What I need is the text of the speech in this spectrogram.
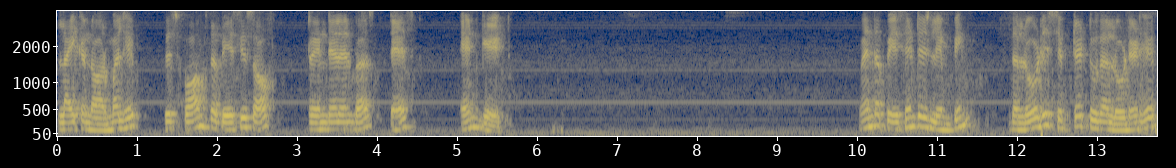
like a normal hip. This forms the basis of Trendelenburg test and gait. When the patient is limping, the load is shifted to the loaded hip.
